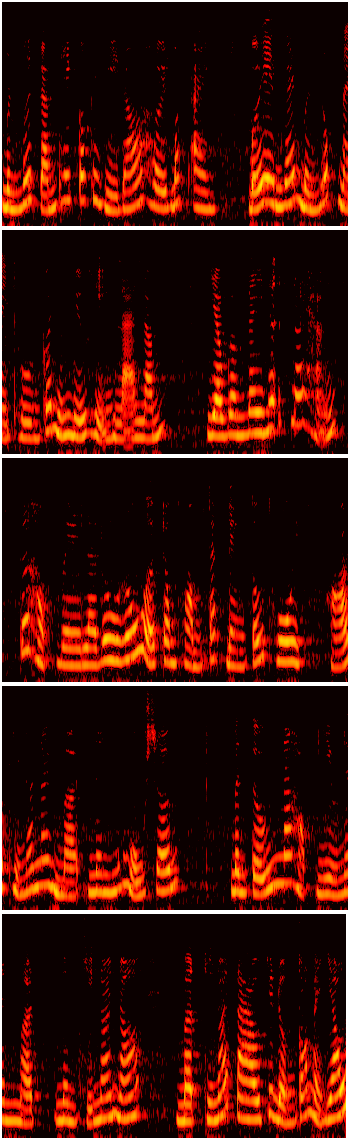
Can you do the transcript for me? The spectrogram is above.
mình mới cảm thấy có cái gì đó hơi bất an. Bởi em gái mình lúc này thường có những biểu hiện lạ lắm dạo gần đây nó ít nói hẳn cứ học về là ru rú ở trong phòng tắt đèn tối thui. Hỏi thì nó nói mệt nên muốn ngủ sớm. Mình tưởng nó học nhiều nên mệt, nên chỉ nói nó. Mệt thì nói tao, chứ đừng có mà giấu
